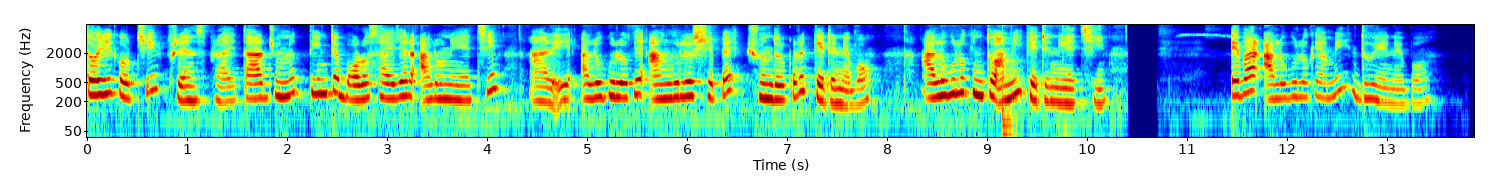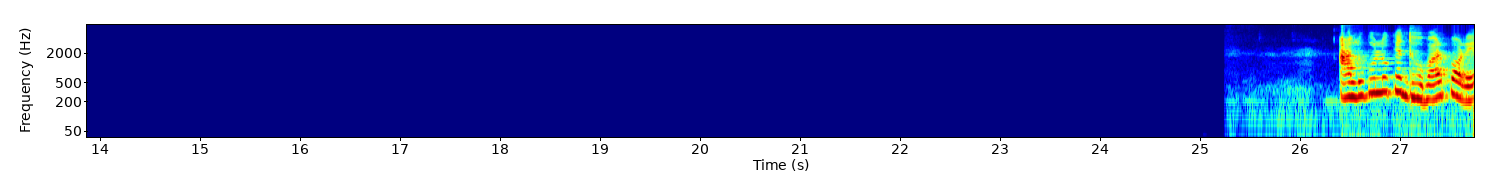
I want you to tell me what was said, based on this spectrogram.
তৈরি করছি ফ্রেঞ্চ ফ্রাই তার জন্য তিনটে বড় সাইজের আলু নিয়েছি আর এই আলুগুলোকে আঙ্গুলের শেপে সুন্দর করে কেটে নেব। আলুগুলো কিন্তু আমি কেটে নিয়েছি। এবার আলুগুলোকে আমি ধুয়ে নেব। আলুগুলোকে ধোবার পরে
